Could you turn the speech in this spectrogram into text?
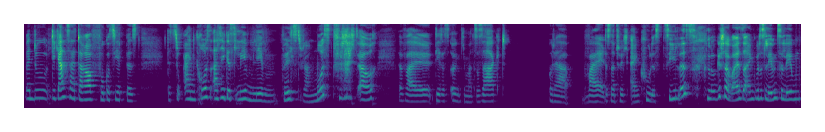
wenn du die ganze Zeit darauf fokussiert bist, dass du ein großartiges Leben leben willst oder musst vielleicht auch, weil dir das irgendjemand so sagt oder weil das natürlich ein cooles Ziel ist, logischerweise ein gutes Leben zu leben,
